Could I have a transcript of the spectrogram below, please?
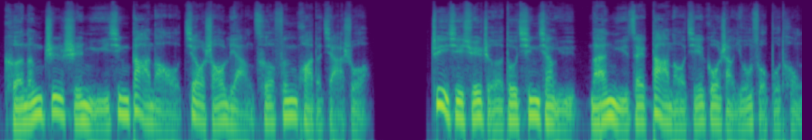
可能支持女性大脑较少两侧分化的假说。这些学者都倾向于男女在大脑结构上有所不同。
